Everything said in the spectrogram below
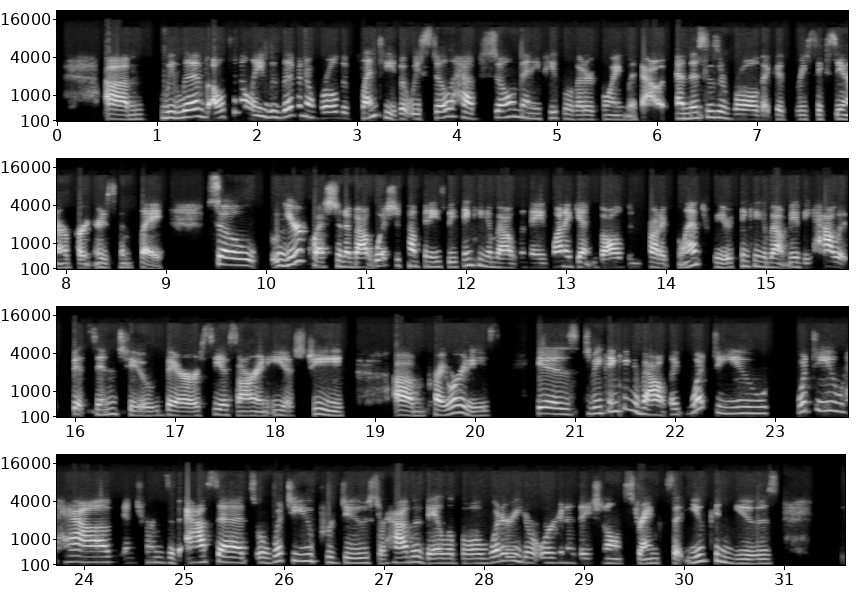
Um, we live ultimately we live in a world of plenty but we still have so many people that are going without. And this is a role that good 360 and our partners can play. So your question about what should companies be thinking about when they want to get involved in product philanthropy or thinking about maybe how it fits into their csr and esg um, priorities is to be thinking about like what do you what do you have in terms of assets or what do you produce or have available? What are your organizational strengths that you can use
